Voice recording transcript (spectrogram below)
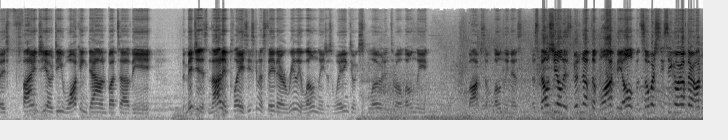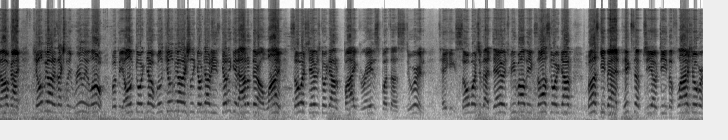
They find God walking down, but uh, the the midget is not in place. He's going to stay there really lonely, just waiting to explode into a lonely box of loneliness. The spell shield is good enough to block the ult, but so much CC going up there on Maokai. Kilvion is actually really low, but the ult going down. Will Kilvion actually go down? He's going to get out of there alive. So much damage going down by Graves, but uh, Stewart taking so much of that damage. Meanwhile, the exhaust going down. Musky Bad picks up God. The flash over.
